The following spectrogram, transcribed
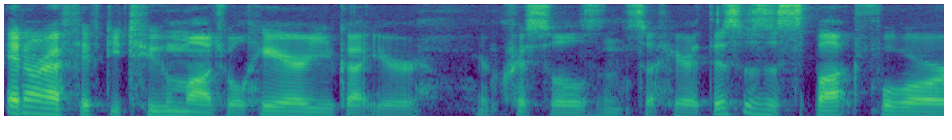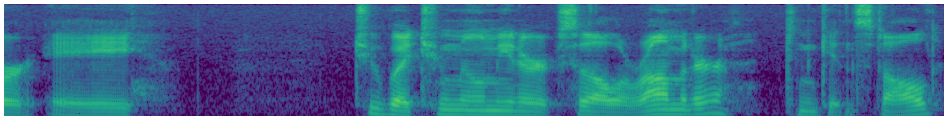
NRF52 module here, you've got your, your crystals and stuff here. This is a spot for a 2 by 2 millimeter accelerometer. Didn't get installed.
